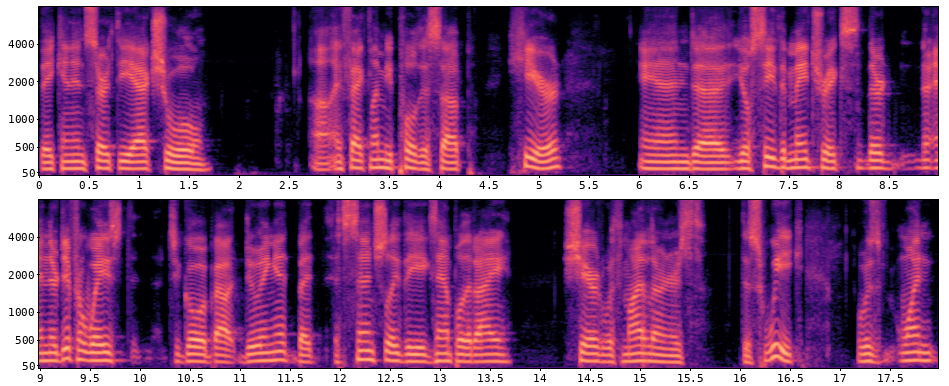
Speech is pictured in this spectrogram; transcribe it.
They can insert the actual. Uh, in fact, let me pull this up here, and uh, you'll see the matrix. There and there are different ways to, go about doing it, but essentially the example that I shared with my learners this week was one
